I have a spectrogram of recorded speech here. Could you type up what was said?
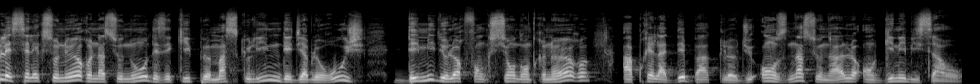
les sélectionneurs nationaux des équipes masculines des Diables Rouges démis de leur fonction d'entraîneur après la débâcle du 11 national en Guinée-Bissau.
